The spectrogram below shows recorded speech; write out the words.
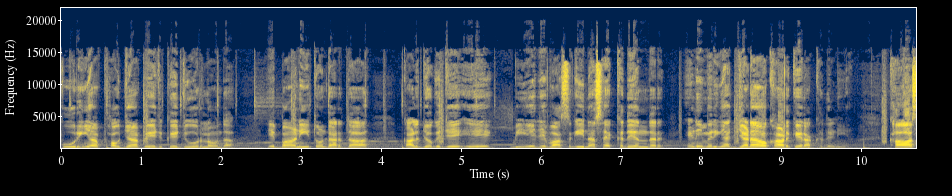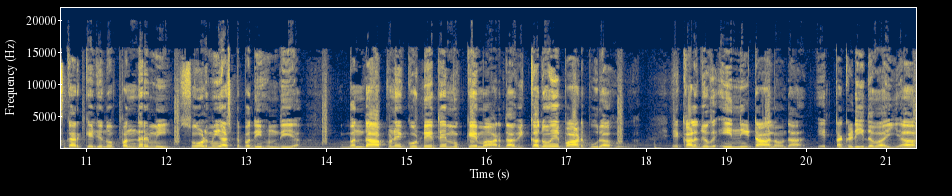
ਪੂਰੀਆਂ ਫੌਜਾਂ ਭੇਜ ਕੇ ਜ਼ੋਰ ਲਾਉਂਦਾ। ਇਹ ਬਾਣੀ ਤੋਂ ਡਰਦਾ, ਕਲਯੁਗ ਜੇ ਇਹ, ਵੀ ਇਹ ਜੇ ਵਸ ਗਈ ਨਾ ਸਿੱਖ ਦੇ ਅੰਦਰ, ਇਹਨੇ ਮੇਰੀਆਂ ਜੜਾਂ ਉਖਾੜ ਕੇ ਰੱਖ ਦੇਣੀਆਂ। ਖਾਸ ਕਰਕੇ ਜਦੋਂ 15ਵੀਂ 16ਵੀਂ ਅਸ਼ਟਪਦੀ ਹੁੰਦੀ ਆ, ਬੰਦਾ ਆਪਣੇ ਗੋਡੇ ਤੇ ਮੁੱਕੇ ਮਾਰਦਾ ਵੀ ਕਦੋਂ ਇਹ ਪਾਠ ਪੂਰਾ ਹੋਊਗਾ। ਇਹ ਕਲਯੁਗ ਇੰਨੀ ਢਾਲ ਆਉਂਦਾ, ਇਹ ਤਕੜੀ ਦਵਾਈ ਆ।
